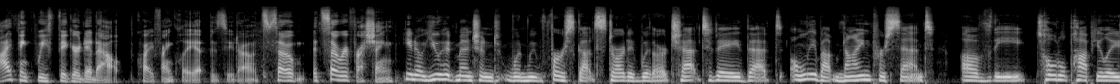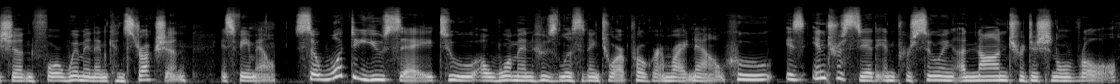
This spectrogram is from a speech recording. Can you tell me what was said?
I think we figured it out, quite frankly, at Bozzuto. It's so it's so refreshing. You know, you had mentioned when we first got started with our chat today that only about nine percent of the total population for women in construction is female. So, what do you say to a woman who's listening to our program right now who is interested in pursuing a non traditional role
